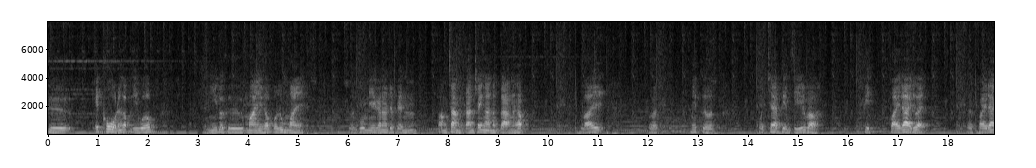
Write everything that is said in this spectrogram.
คือ Echo นะครับ Reverb อันนี้ก็คือไมค์ครับวอลลุ่มไมค์ส่วนพวกนี้ก็น่าจะเป็นฟังก์ชันการใช้งานต่างๆนะครับ ไลท์เปิดไม่เปิดกดแช่เปลี่ยนสีหรือเปล่า ปิดไฟได้ด้วย เปิดไฟได้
